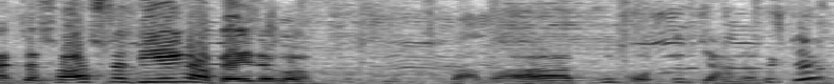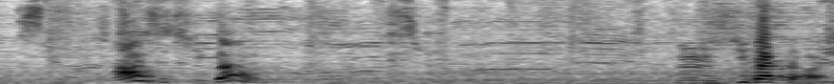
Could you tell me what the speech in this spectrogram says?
আচ্ছা সসটা দিয়েই হবে, এই দেখো। বাবা, তুমি কত জানো বেটা? আচ্ছা ঠিক হুম চিবাতে হয়?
